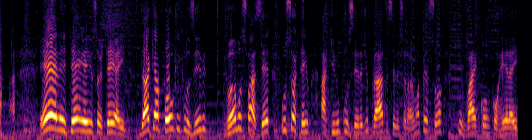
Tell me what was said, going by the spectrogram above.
Ele tem aí o sorteio aí. Daqui a pouco, inclusive, vamos fazer o sorteio aqui no Pulseira de Prata, selecionar uma pessoa que vai concorrer aí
